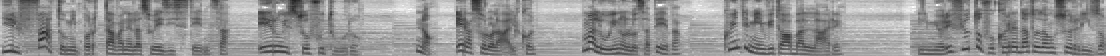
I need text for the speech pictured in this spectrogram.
Il fato mi portava nella sua esistenza ero il suo futuro. No, era solo l'alcol, ma lui non lo sapeva. Quindi mi invitò a ballare. Il mio rifiuto fu corredato da un sorriso.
